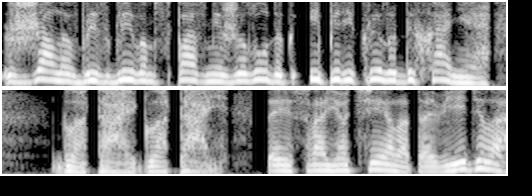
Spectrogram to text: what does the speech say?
сжало в брезгливом спазме желудок и перекрыло дыхание — «Глотай, глотай. Ты свое тело-то видела?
